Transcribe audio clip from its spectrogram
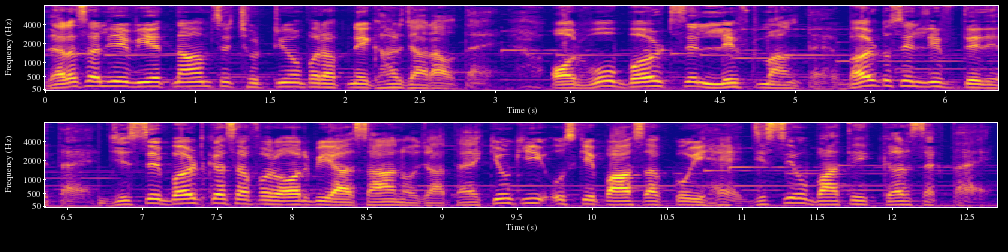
दरअसल ये वियतनाम से छुट्टियों पर अपने घर जा रहा होता है। और वो बर्ट से लिफ्ट माँगता है। बर्ट उसे लिफ्ट दे देता है, जिससे बर्ट का सफ़र और भी आसान हो जाता है, क्योंकि उसके पास अब कोई है, जिससे वो बातें कर सकता है।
